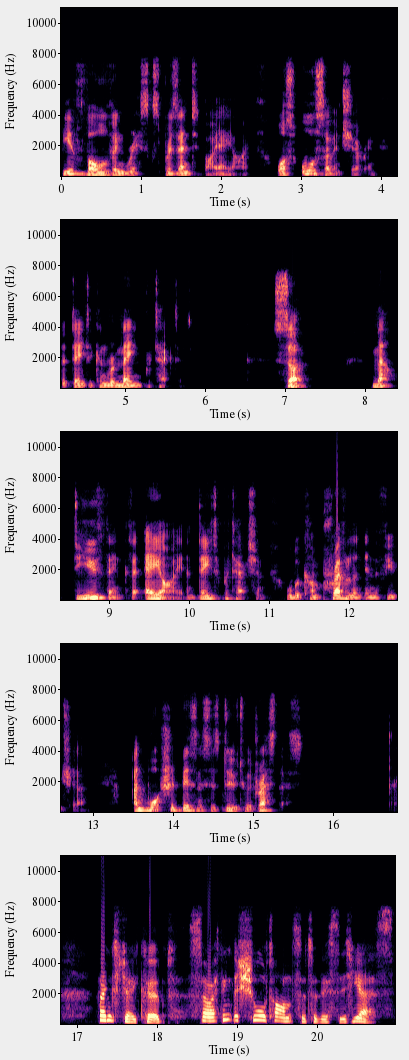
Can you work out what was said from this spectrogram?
the evolving risks presented by AI, whilst also ensuring that data can remain protected. So, Mel, Do you think that AI and data protection will become prevalent in the future? And what should businesses do to address this? Thanks, Jacob. So I think the short answer to this is yes.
